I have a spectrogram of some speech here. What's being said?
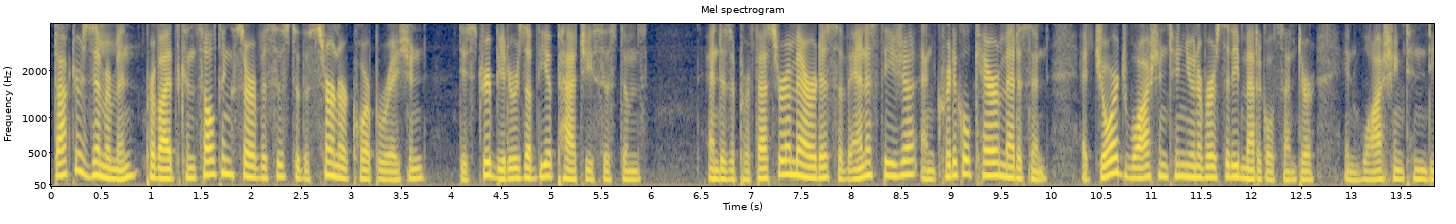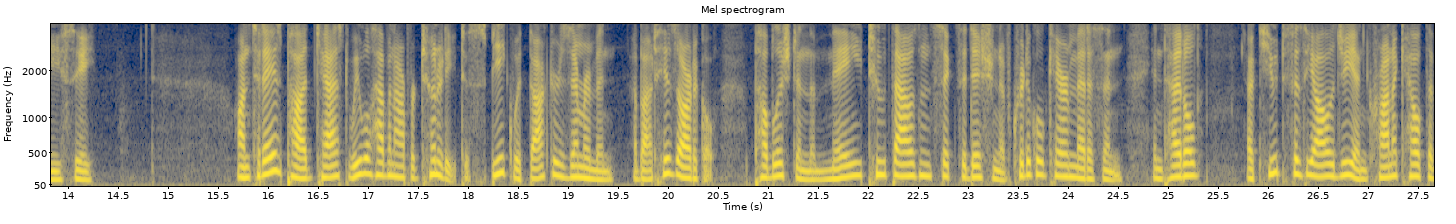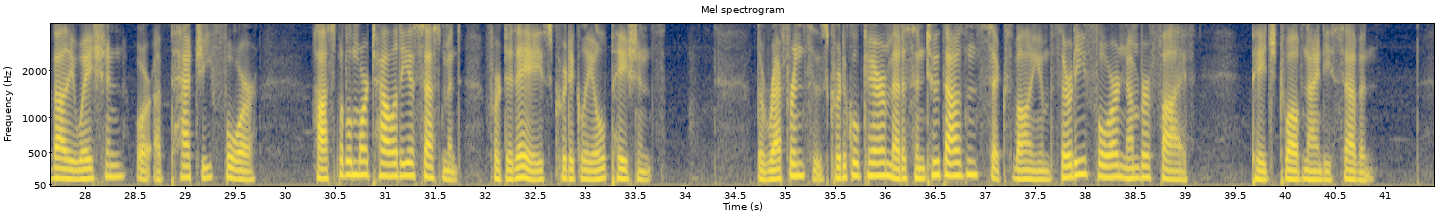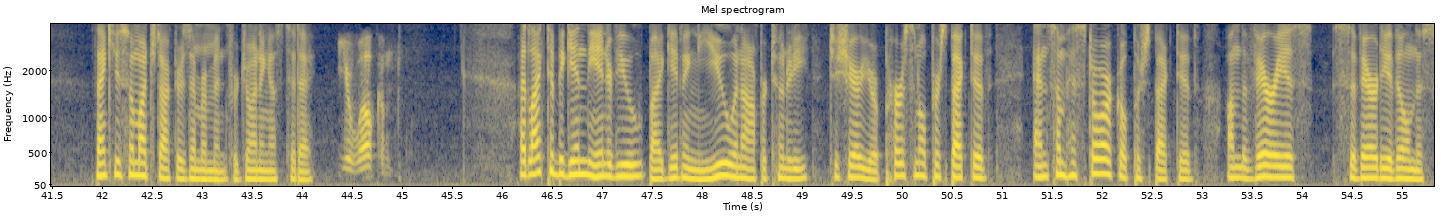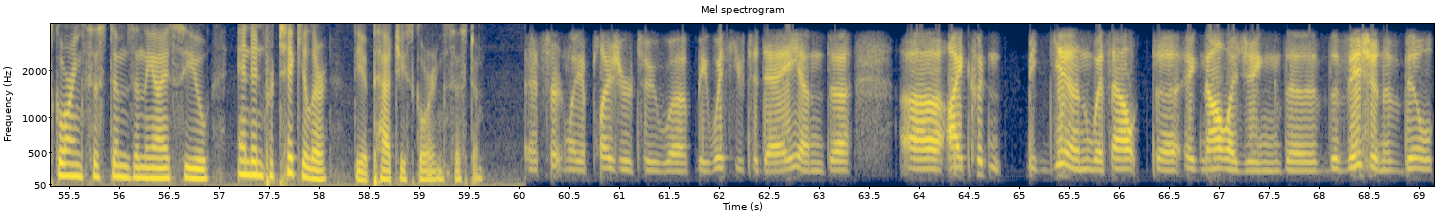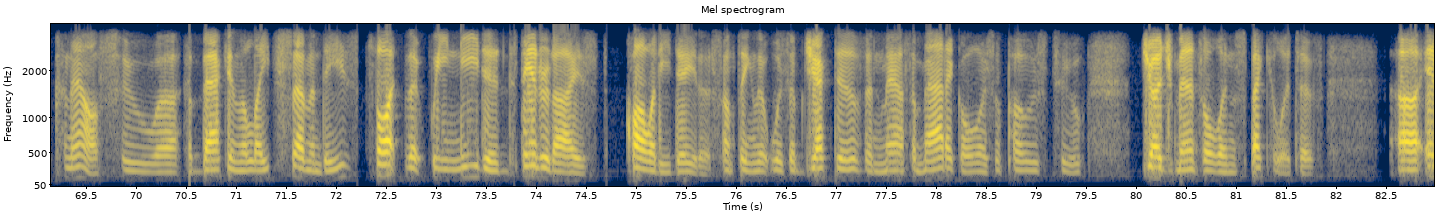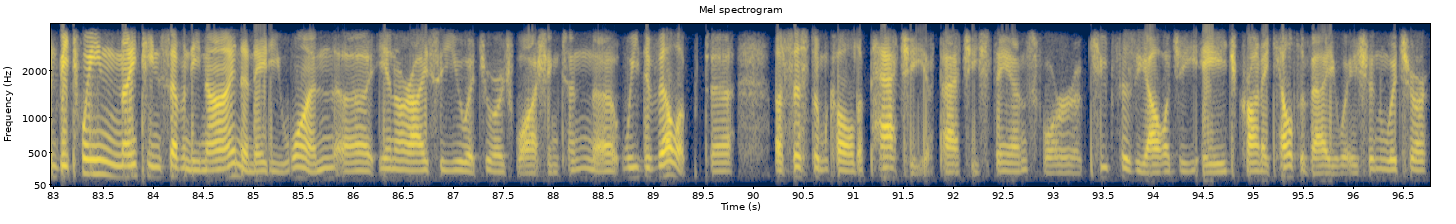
Dr. Zimmerman provides consulting services to the Cerner Corporation, distributors of the Apache systems, and is a professor emeritus of anesthesia and critical care medicine at George Washington University Medical Center in Washington, D.C. On today's podcast, we will have an opportunity to speak with Dr. Zimmerman about his article published in the May 2006 edition of Critical Care Medicine entitled Acute Physiology and Chronic Health Evaluation, or APACHE 4 Hospital Mortality Assessment for Today's Critically Ill Patients. The reference is Critical Care Medicine 2006, Volume 34, Number 5, page 1297. Thank you so much, Dr. Zimmerman, for joining us today. You're welcome. I'd like to begin the interview by giving you an opportunity to share your personal perspective and some historical perspective on the various severity of illness scoring systems in the ICU, and in particular, the Apache scoring system. It's certainly a pleasure to uh, be with you today, and uh, uh, I couldn't begin without uh, acknowledging the, the vision of Bill Knaus, who uh, back in the late 70s thought that we needed standardized quality data, something that was objective and mathematical as opposed to judgmental and speculative. Uh, and between 1979 and 81, uh, in our ICU at George Washington, uh, we developed uh, a system called Apache. Apache stands for Acute Physiology, Age, Chronic Health Evaluation, which are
